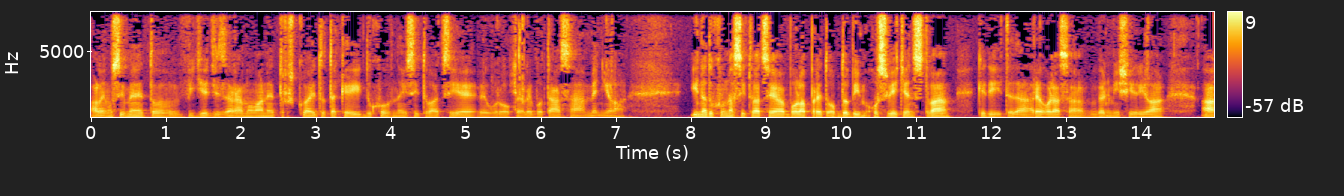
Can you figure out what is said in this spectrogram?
ale musíme to vidieť zaramované trošku aj do takej duchovnej situácie v Európe, lebo tá sa menila. Iná duchovná situácia bola pred obdobím osvietenstva, kedy teda rehoľa sa veľmi šírila a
